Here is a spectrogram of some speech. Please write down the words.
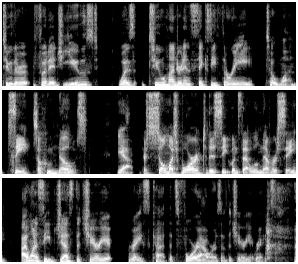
to the footage used was 263 to 1. See, so who knows? Yeah. There's so much more to this sequence that we'll never see. I want to see just the chariot race cut. That's four hours of the chariot race.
